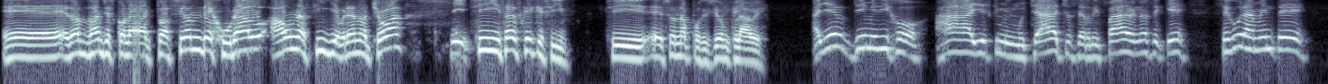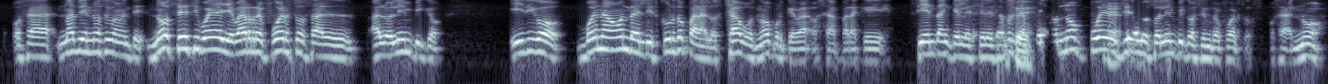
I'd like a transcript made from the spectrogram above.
Eh, Eduardo Sánchez, con la actuación de jurado, aún así, Yebriano Ochoa. Sí. Sí, ¿sabes qué? Que sí. Sí, es una posición clave. Ayer Jimmy dijo, ay, es que mis muchachos se rifaron, no sé qué. Seguramente, o sea, más bien no seguramente, no sé si voy a llevar refuerzos al, Olímpico. Y digo, buena onda el discurso para los chavos, ¿no? Porque, va, o sea, para que sientan que les, se les aprecia, pero no puedes ir a los Olímpicos sin refuerzos. O sea, no.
